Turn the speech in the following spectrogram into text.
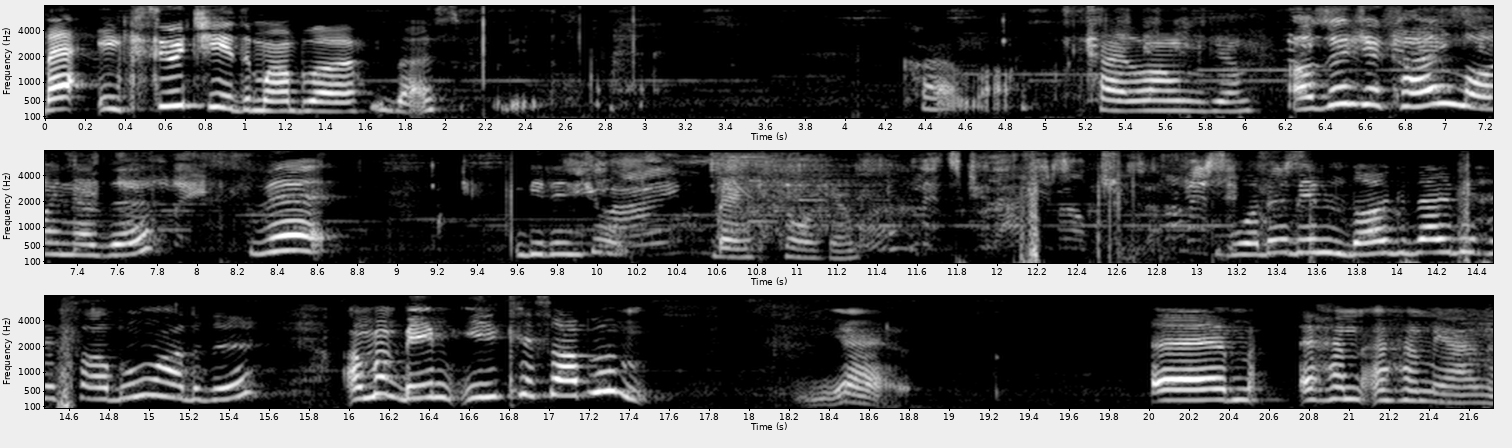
Ben eksi 3 yedim abla. Ben sıfır yedim. Carla. Çayla almayacağım. Az önce Carla oynadı ve birinci oldu. Ben kötü olacağım. Bu arada benim daha güzel bir hesabım vardı. Ama benim ilk hesabım yani em, ehem ehem yani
